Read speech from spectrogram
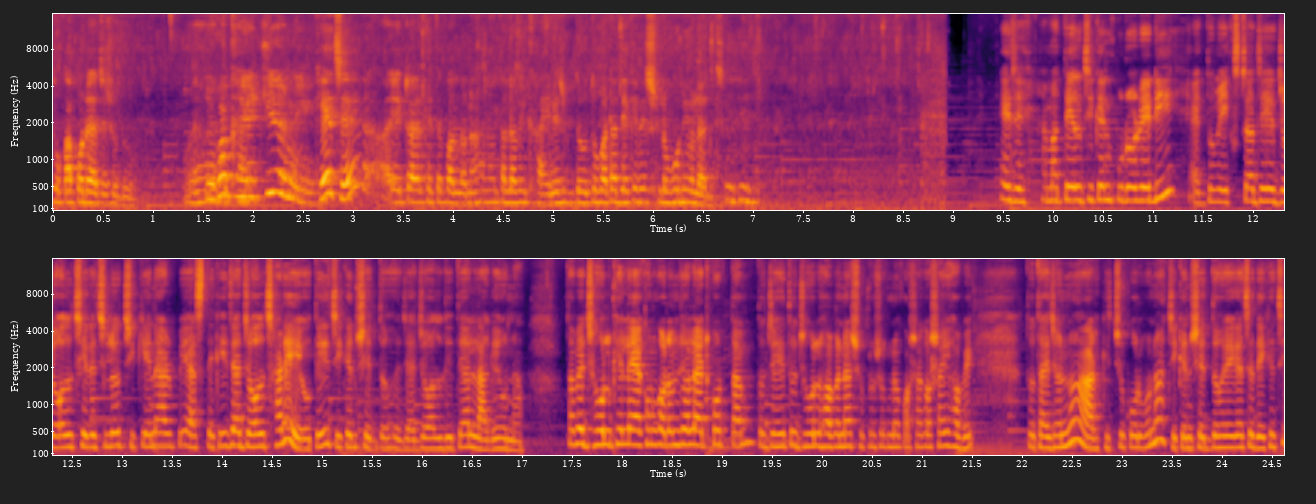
ধোকা পড়ে আছে শুধু। খেয়েছি এটা খেতে পারল না। তাহলে আমি খাই। বেশ ধোকাটা দেখে বেশ লোভনীয় লাগছে। এই যে, আমার তেল চিকেন পুরো রেডি একদম এক্সট্রা যে জল ছেড়েছিল চিকেন আর পেঁয়াজ থেকেই যা জল ছাড়ে, ওতেই চিকেন সেদ্ধ হয়ে যায়। জল দিতে আর লাগেও না। তবে ঝোল খেলে এখন গরম জল অ্যাড করতাম। তো যেহেতু ঝোল হবে না, শুকনো শুকনো কষা কষাই হবে। তো তাই জন্য আর কিছু করব না। চিকেন সেদ্ধ হয়ে গেছে, দেখেছি।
